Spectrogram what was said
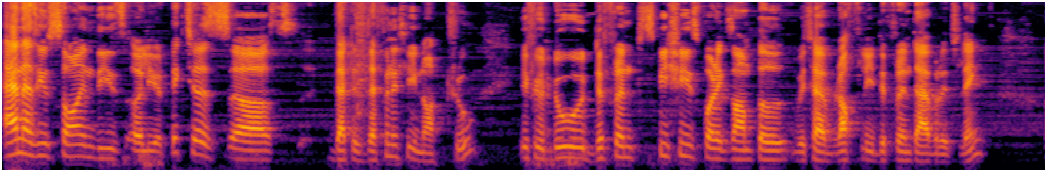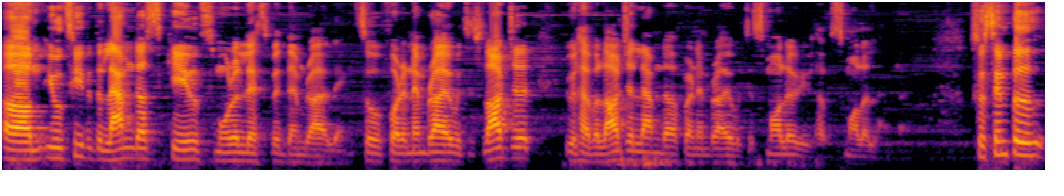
And as you saw in these earlier pictures, uh, that is definitely not true. If you do different species, for example, which have roughly different average length, um, you will see that the lambda scales more or less with the embryo length. So, for an embryo which is larger, you will have a larger lambda, for an embryo which is smaller, you will have a smaller lambda. So, simple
